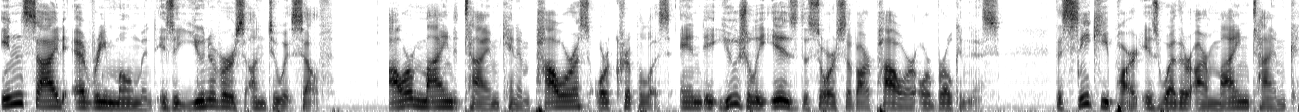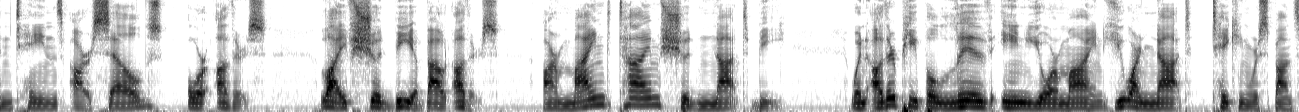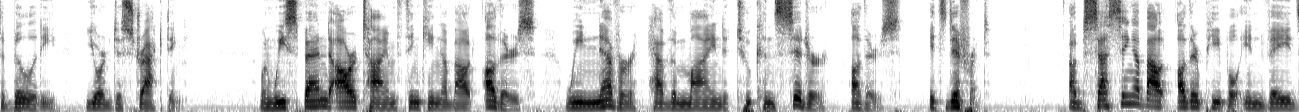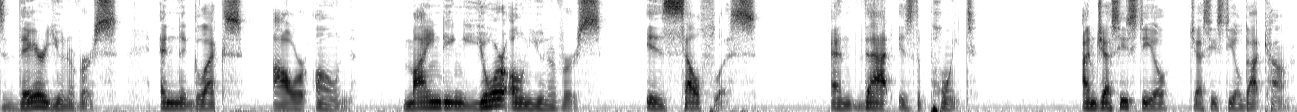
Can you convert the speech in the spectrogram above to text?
Inside every moment is a universe unto itself. Our mind time can empower us or cripple us, and it usually is the source of our power or brokenness. The sneaky part is whether our mind time contains ourselves or others. Life should be about others. Our mind time should not be. When other people live in your mind, you are not taking responsibility, you're distracting. When we spend our time thinking about others, we never have the mind to consider others. It's different. Obsessing about other people invades their universe and neglects our own. Minding your own universe is selfless. And that is the point. I'm Jesse Steele, jessesteele.com.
